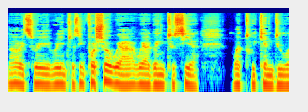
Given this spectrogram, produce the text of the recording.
no, it's really, really interesting. For sure, we are we are going to see uh, what we can do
